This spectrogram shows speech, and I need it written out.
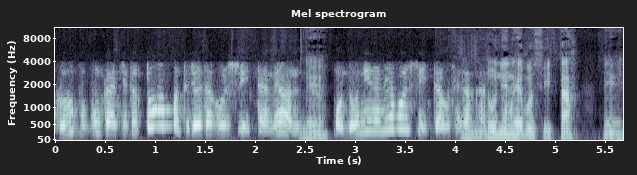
그 부분까지도 또 한번 들여다볼 수 있다면 네. 뭐 논의는 해볼 수 있다고 음, 생각합니다. 논의는 해볼 수 있다. 예. 네.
